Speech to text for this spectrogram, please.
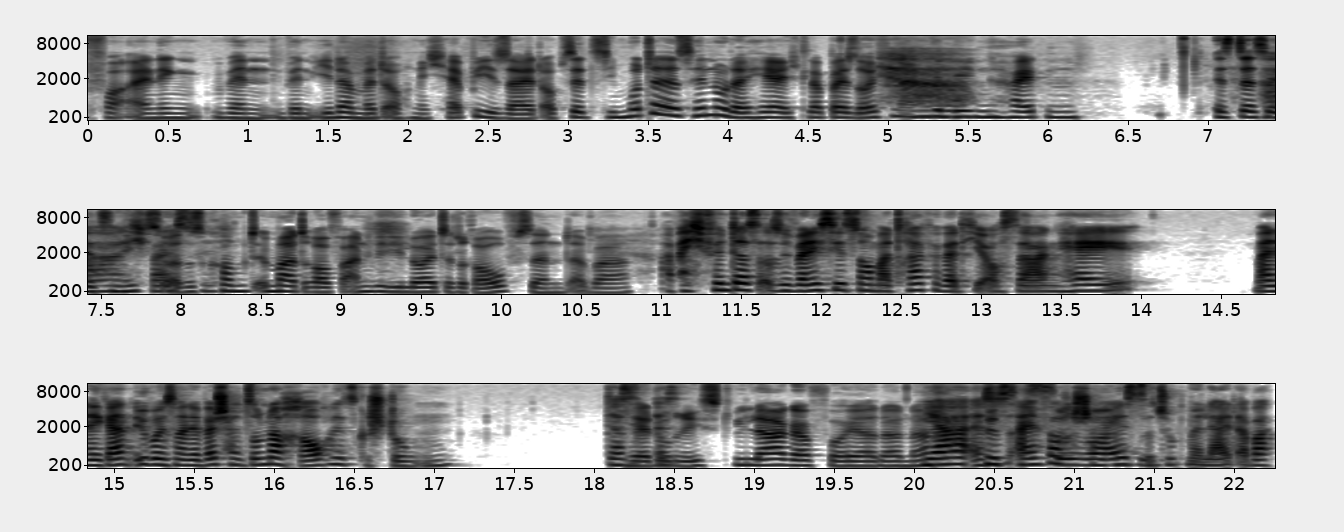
vor allen Dingen, wenn, wenn ihr damit auch nicht happy seid, ob es jetzt die Mutter ist hin oder her, ich glaube, bei solchen Ja. Angelegenheiten ist das jetzt Ah, ich nicht so. Also es nicht. kommt immer drauf an, wie die Leute drauf sind, aber Aber ich finde das, also wenn ich sie jetzt nochmal treffe, werde ich auch sagen, hey, meine ganz, übrigens, meine Wäsche hat so nach Rauch jetzt gestunken. Das, ja, du es, riechst wie Lagerfeuer danach. Ja, es Das ist einfach so scheiße. Wahnsinn. Tut mir leid, aber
